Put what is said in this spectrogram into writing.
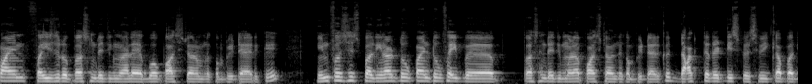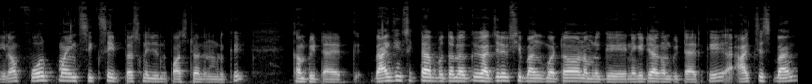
பாயிண்ட் ஃபைவ் ஜீரோ பர்சன்டேஜ்க்கு மேலே எபோ பாசிட்டிவாக நம்மளுக்கு கம்ப்ளீட் ஆயிருக்கு. இன்ஃபோசிஸ் பார்த்தீங்கன்னா two point two five percentage மேலே பாசிட்டிவாக வந்து கம்ப்ளீட் ஆயிருக்கு. டாக்டர் ரெட்டி ஸ்பெசிஃபிக்காக பார்த்தீங்கன்னா four point six eight percentage வந்து பாசிட்டிவாக வந்து நம்மளுக்கு கம்ப்ளீட் ஆயிருக்கு. பேங்கிங் செக்டர் பொறுத்தளவுக்கு ஹெச்டிஎஃப்சி பேங்க் மட்டும் நம்மளுக்கு நெகட்டிவாக கம்ப்ளீட் ஆயிருக்கு. Axis bank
